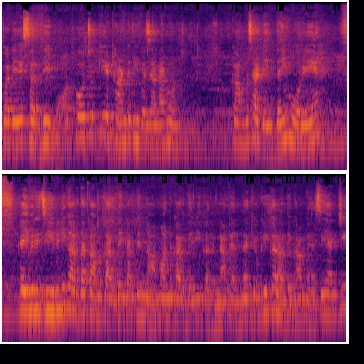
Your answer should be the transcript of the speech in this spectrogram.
ਬੜੇ ਸਰਦੀ ਬਹੁਤ ਹੋ ਚੁੱਕੀ ਹੈ, ਠੰਡ ਦੀ ਵਜ੍ਹਾ ਨਾਲ ਹੁਣ ਕੰਮ ਸਾਡੇ ਇਦਾਂ ਹੀ ਹੋ ਰਹੇ ਆ ਕਈ ਵਾਰੀ ਜੀ ਨਹੀਂ ਕਰਦਾ ਕੰਮ ਕਰਦੇ ਕਰਦੇ, ਨਾ ਮਨ ਕਰਦੇ ਵੀ ਕਰਨਾ ਪੈਂਦਾ, ਕਿਉਂਕਿ ਘਰਾਂ ਦੇ ਕੰਮ ਐਸੇ ਹਨ ਜੀ।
